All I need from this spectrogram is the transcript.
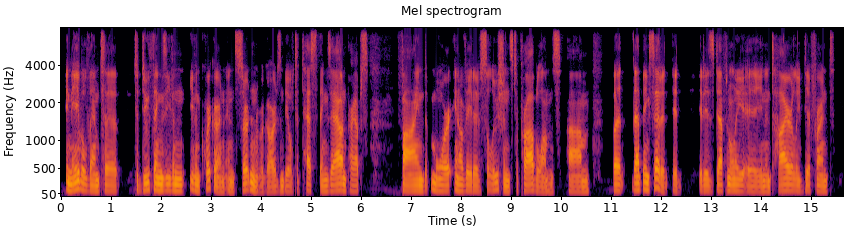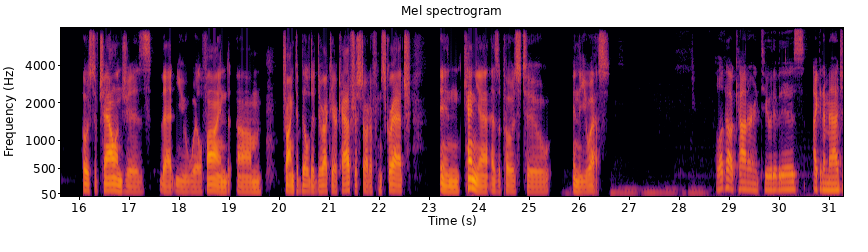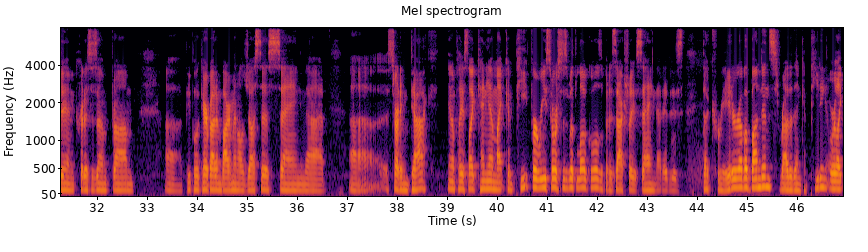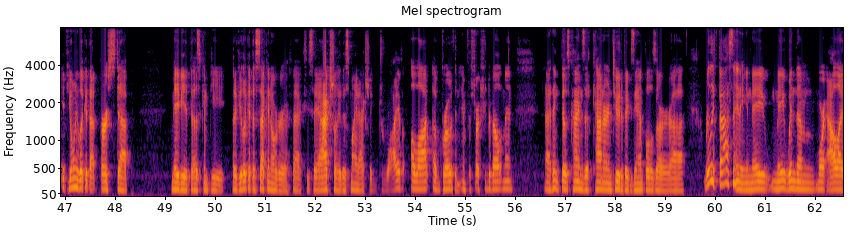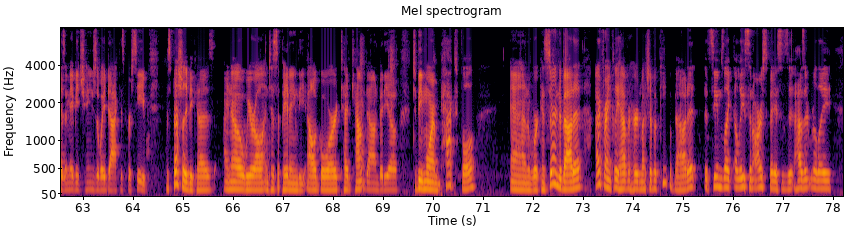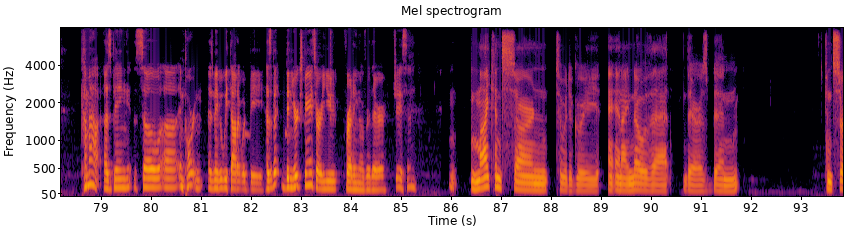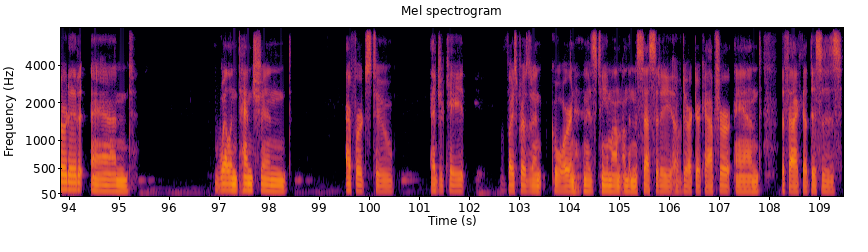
enabled them to to do things even even quicker in, in certain regards and be able to test things out and perhaps find more innovative solutions to problems. Um, but that being said, it it, it is definitely a, an entirely different host of challenges that you will find um, trying to build a direct air capture startup from scratch in Kenya as opposed to in the US. I love how counterintuitive it is. I can imagine criticism from uh, people who care about environmental justice saying that uh, starting DAC in a place like Kenya might compete for resources with locals, but it's actually saying that it is the creator of abundance rather than competing. Or like if you only look at that first step, maybe it does compete. But if you look at the second order effects, you say actually this might actually drive a lot of growth and infrastructure development and I think those kinds of counterintuitive examples are uh, really fascinating and may may win them more allies and maybe change the way DAC is perceived. Especially because I know we were all anticipating the Al Gore TED Countdown video to be more impactful, and we're concerned about it. I frankly haven't heard much of a peep about it. It seems like at least in our spaces, it hasn't really come out as being so uh, important as maybe we thought it would be. Has it been your experience, or are you fretting over there, Jason? my concern to a degree, and I know that there has been concerted and well intentioned efforts to educate Vice President Gore and, and his team on, on the necessity of direct air capture and the fact that this is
